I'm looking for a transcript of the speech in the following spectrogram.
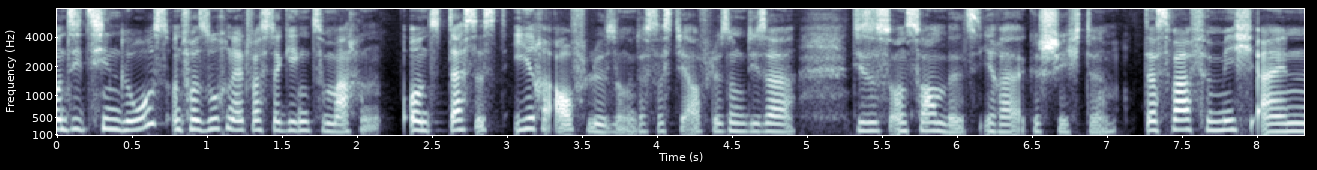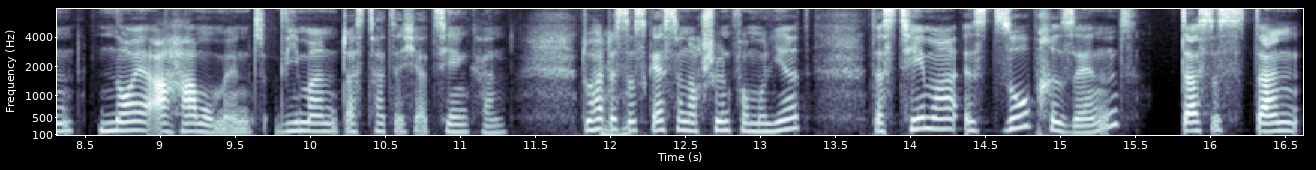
Und sie ziehen los und versuchen etwas dagegen zu machen. Und das ist ihre Auflösung. Das ist die Auflösung dieser, dieses Ensembles, ihrer Geschichte. Das war für mich ein neuer Aha-Moment, wie man das tatsächlich erzählen kann. Du hattest es mhm. gestern noch schön formuliert. Das Thema ist so präsent, dass es dann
